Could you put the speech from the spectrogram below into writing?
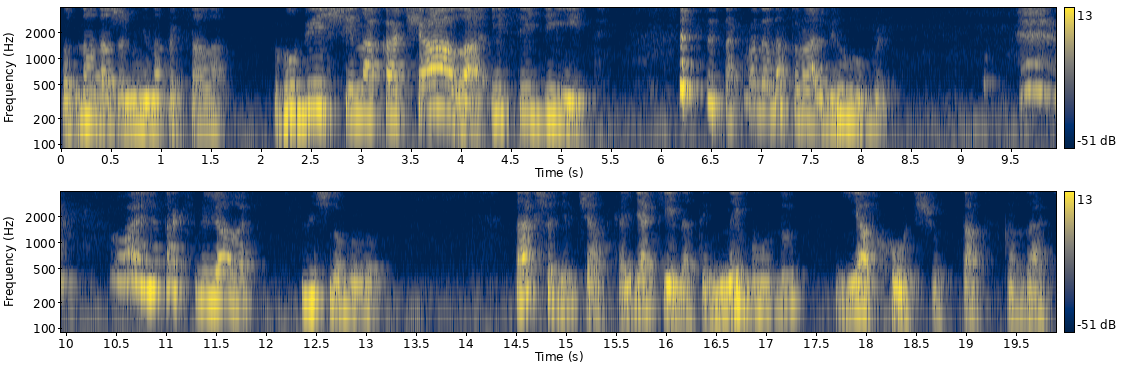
Одна навіть мені написала: губіщі накачала і сидіть. Це Так в мене натуральні губи. Ой, я так сміялась, смішно було. Так що, дівчатка, я кидати не буду. Я хочу, так сказати,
